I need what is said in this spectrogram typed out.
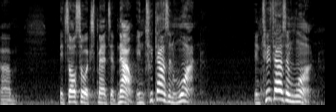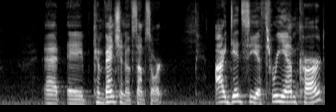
Um, it's also expensive. Now, in 2001, in 2001, at a convention of some sort, I did see a 3M card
